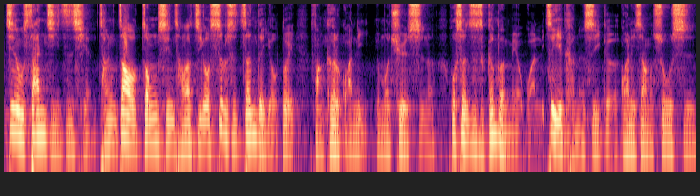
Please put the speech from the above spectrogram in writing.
进入三级之前，长照中心、长照机构是不是真的有对访客的管理有没有确实呢？或甚至是根本没有管理，这也可能是一个管理上的疏失。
